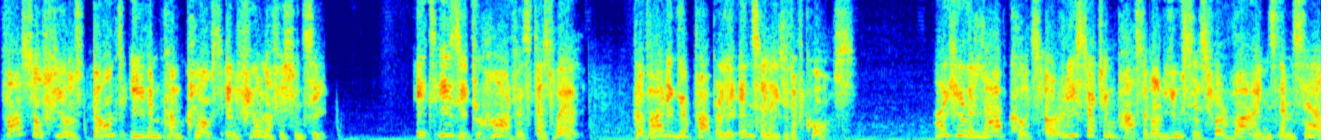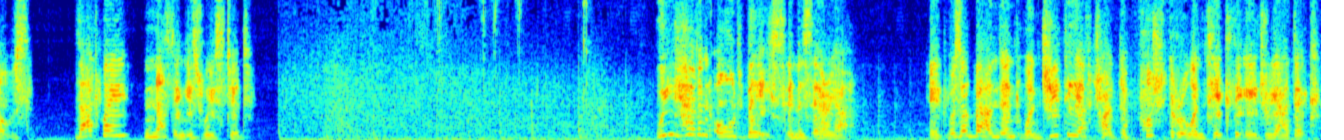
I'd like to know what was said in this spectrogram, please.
Fossil fuels don't even come close in fuel efficiency. It's easy to harvest as well, providing you're properly insulated, of course. I hear the lab coats are researching possible uses for vines themselves. That way, nothing is wasted. We have an old base in this area. It was abandoned when GDF tried to push through and take the Adriatic.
